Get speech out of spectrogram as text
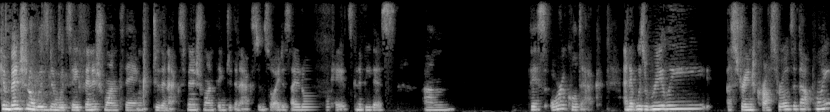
conventional wisdom would say finish one thing do the next finish one thing do the next and so i decided okay it's going to be this um, this Oracle deck. And it was really a strange crossroads at that point.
